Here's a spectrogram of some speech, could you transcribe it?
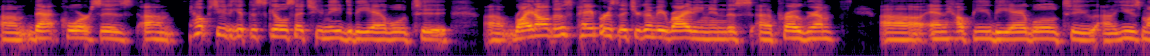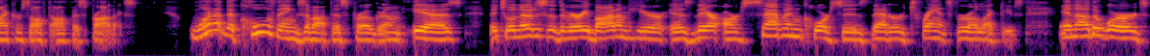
Um, that course is, um, helps you to get the skills that you need to be able to uh, write all those papers that you're going to be writing in this uh, program uh, and help you be able to uh, use Microsoft Office products. One of the cool things about this program is that you'll notice at the very bottom here is there are seven courses that are transfer electives. In other words,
